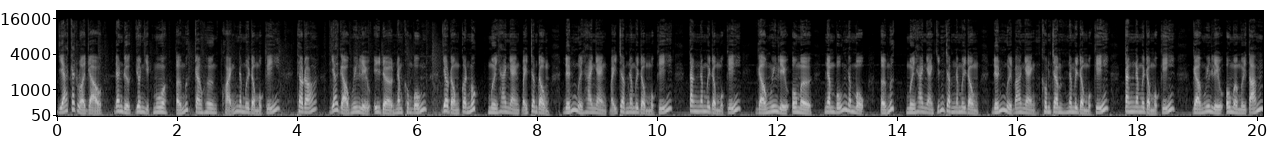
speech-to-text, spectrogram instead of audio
giá các loại gạo đang được doanh nghiệp mua ở mức cao hơn khoảng 50 đồng một ký. Theo đó, giá gạo nguyên liệu IR504 dao động quanh mốc 12.700 đồng đến 12.750 đồng một ký, tăng 50 đồng một ký. Gạo nguyên liệu OM5451 ở mức 12.950 đồng đến 13.050 đồng một ký, tăng 50 đồng một ký. Gạo nguyên liệu OM18,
